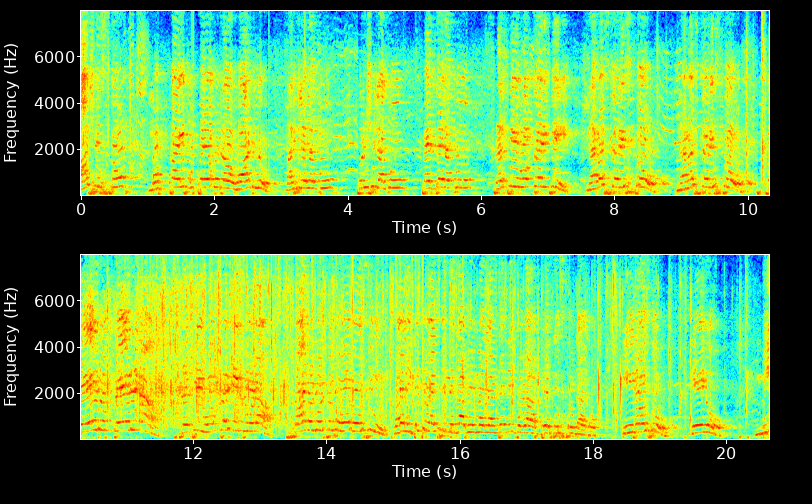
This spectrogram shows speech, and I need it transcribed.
ఆశిస్తూ ముప్పై ముప్పై ఒకటో వార్డులు మహిళలకు పురుషులకు పెద్దలకు ప్రతి ఒక్కరికి నమస్కరిస్తూ నమస్కరిస్తూ పేరు పేరున ప్రతి ఒక్కరికి కూడా ఓవేసి వాళ్ళు గెలిచవలసిందిగా మిమ్మల్ని అందరినీ కూడా అభ్యర్థిస్తున్నాను. ఈరోజు నేను మీ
